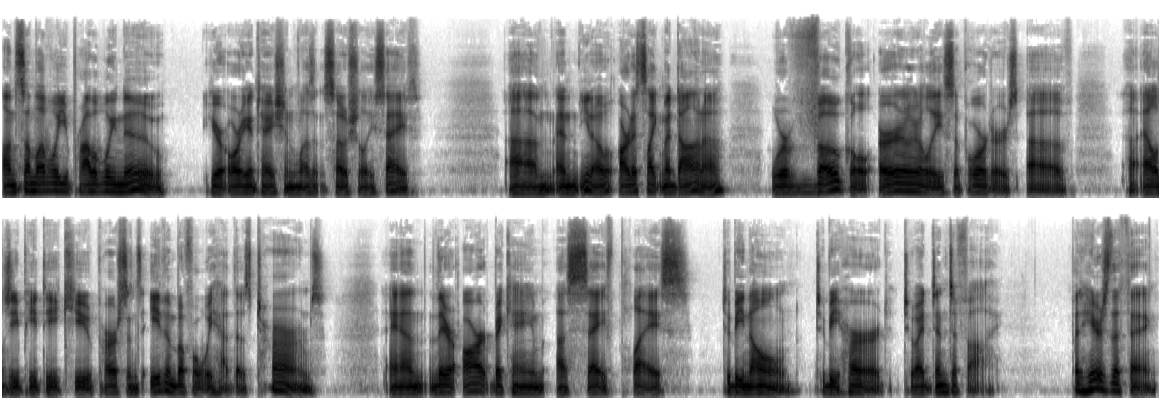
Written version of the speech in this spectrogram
On some level, you probably knew your orientation wasn't socially safe. Um, and you know, artists like Madonna were vocal early supporters of uh, LGBTQ persons even before we had those terms. And their art became a safe place to be known, to be heard, to identify. But here's the thing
